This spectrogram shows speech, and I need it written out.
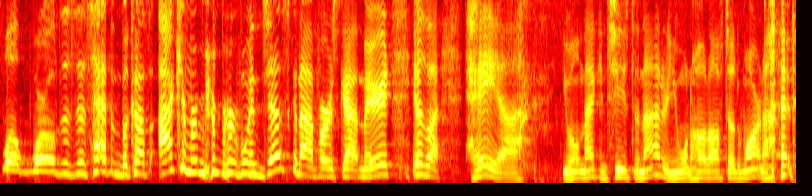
what world does this happen? Because I can remember when Jessica and I first got married, it was like, hey, uh, you want mac and cheese tonight or you want to hold off till tomorrow night?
